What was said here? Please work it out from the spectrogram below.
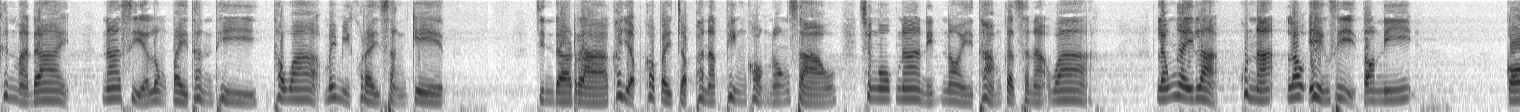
ขึ้นมาได้ หน้าเสียลงไปทันทีทว่าไม่มีใครสังเกต จินดาราขยับเข้าไปจับพนักพิงของน้องสาว ชะโงกหน้านิดหน่อยถามกัสนะว่า แล้วไงล่ะ คุณนะเล่าเองสิตอนนี้ ก็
